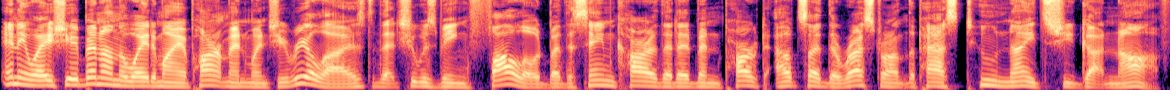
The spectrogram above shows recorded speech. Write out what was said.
Anyway, she had been on the way to my apartment when she realized that she was being followed by the same car that had been parked outside the restaurant the past two nights she'd gotten off.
